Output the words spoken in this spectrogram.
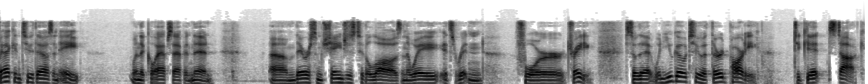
back in 2008, when the collapse happened then, um, there were some changes to the laws and the way it's written for trading. So that when you go to a third party to get stock,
